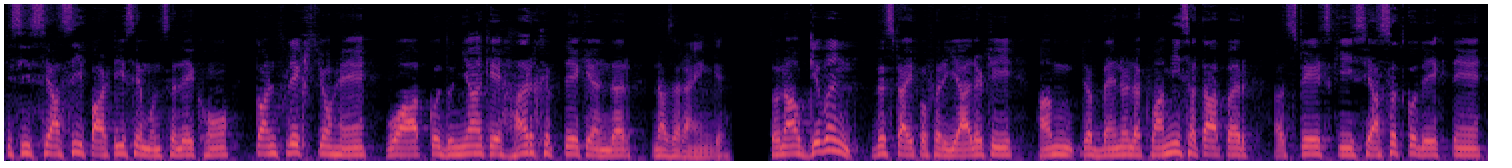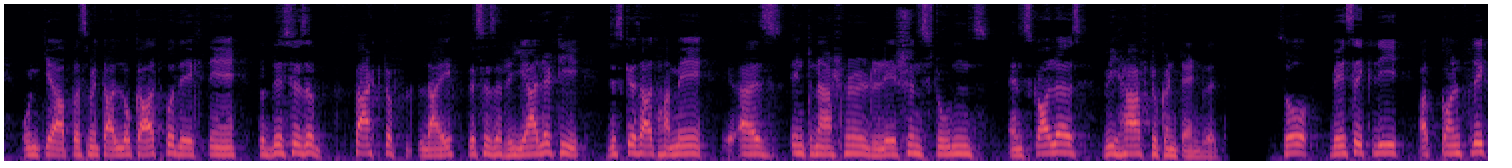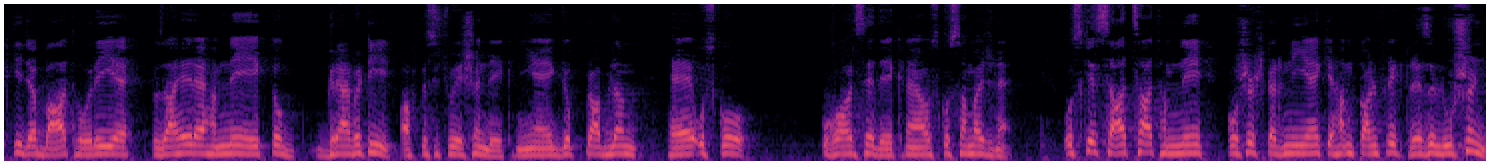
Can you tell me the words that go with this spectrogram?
کسی سیاسی پارٹی سے منسلک ہوں کانفلکٹس جو ہیں، وہ آپ کو دنیا کے ہر خطے کے اندر نظر آئیں گے۔ تو now gone this type of a reality ہم جب بین الاقوامی سطح پر اسٹیٹس کی سیاست کو دیکھتے ہیں، ان کے آپس میں تعلقات کو دیکھتے ہیں، تو this is a fact of life this is a reality جس کے ساتھ ہمیں as international relation students and scholars we have to content with so basically اب کانفلکٹ کی جب بات ہو رہی ہے، تو ظاہر ہے ہم نے ایک تو گریوٹی آف دا سچویشن دیکھنی ہے، ایک جو پرابلم ہے، اس کو غور سے دیکھنا ہے، اس کو سمجھنا ہے۔ اس کے ساتھ ساتھ ہم نے کوشش کرنی ہے کہ ہم کانفلکٹ ریزولوشن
